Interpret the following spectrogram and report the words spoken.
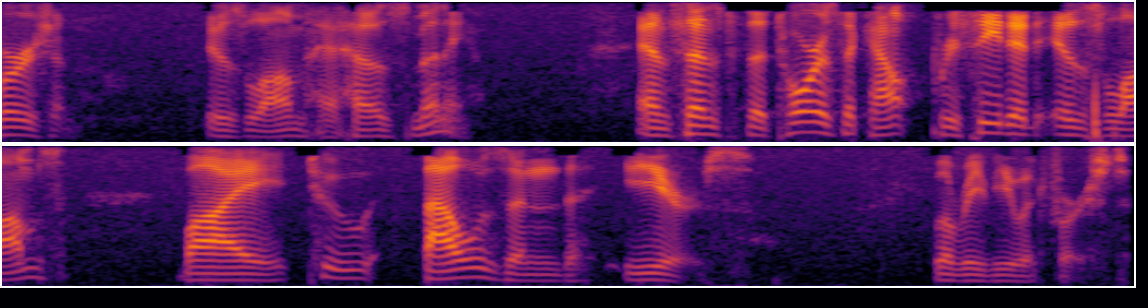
version. Islam has many. And since the Torah's account preceded Islam's by 2,000 years, we'll review it first.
